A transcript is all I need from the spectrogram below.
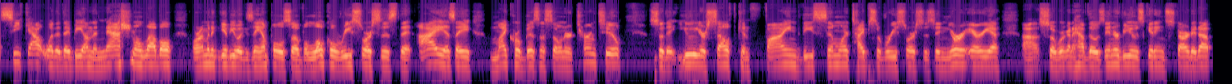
seek out, whether they be on the national level, or I'm going to give you examples of local resources that I, as a micro business owner, turn to so that you yourself can find these similar types of resources in your area. Uh, so we're going to have those interviews getting started up.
